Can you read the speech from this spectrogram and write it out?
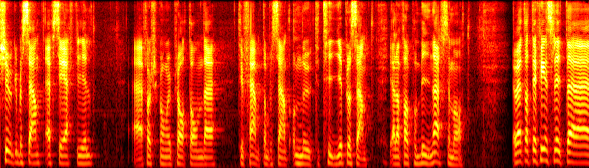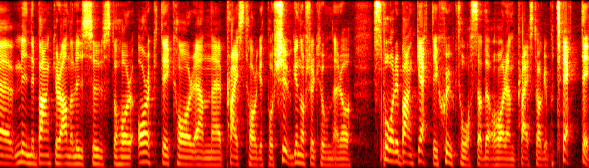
20% FCF yield. Eh, första gången vi pratade om det till 15 och nu till 10 procent. i alla fall på mina estimat. Jag vet att det finns lite minibanker och analyshus. Då har Arctic har en eh, price target på 20 norska kronor och Spar Bank 1 är sjukt håsade och har en price target på 30.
